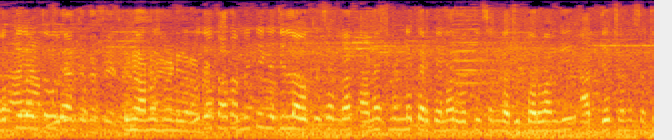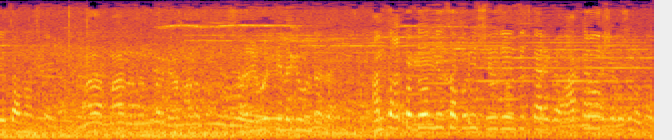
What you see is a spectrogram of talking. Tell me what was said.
वकिलांचं उद्या तुम्ही अनाउन्समेंट करा. उद्याच आता मिटिंग आहे जिल्हा वकील संघात. अनाउन्समेंट नाही करता येणार. वकील संघाची परवानगी अध्यक्ष आणि सचिवचा अनाऊन्स करणार मला माझा नंबर घ्या मला तुम्ही आमचा आता दोन दिवसापूर्वी शिवजयंतीच कार्यक्रम अकरा वर्षापासून होतो.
